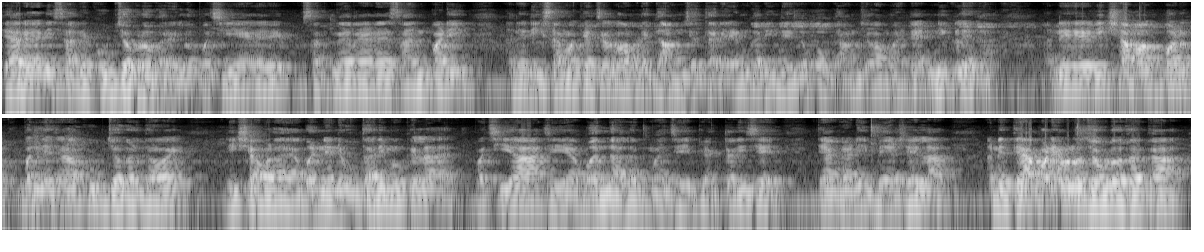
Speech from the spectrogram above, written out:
ત્યારે એની સાથે ખૂબ ઝઘડો કરેલો. પછી એ સત્યનારાયણે સાંજ પાડી અને રિક્ષામાં કે ચલો આપણે ગામ જતા રહે એમ કરીને એ લોકો ગામ જવા માટે નીકળેલા. અને રિક્ષામાં પણ બંને જણા ખૂબ ઝઘડતા હોય. રિક્ષાવાળાએ આ બંનેને ઉતારી મૂકેલા. પછી આ જે આ બંધ હાલતમાં જે ફેક્ટરી છે, ત્યાં ગાડી બેઠેલા. અને ત્યાં પણ એમનો ઝઘડો થતા.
